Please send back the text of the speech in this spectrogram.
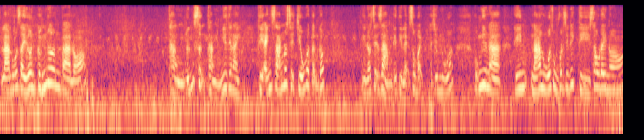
Lá lúa dày hơn cứng hơn và nó thẳng đứng sdựng thẳng như thế này thì ánh sáng nó sẽ chiếu vào tận gốc thì nó sẽ giảm cái tỷ lệ sâu bệnh ở trên lúa. Cũng như là cái lá lúa dùng phân xịt thì sau đây nó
